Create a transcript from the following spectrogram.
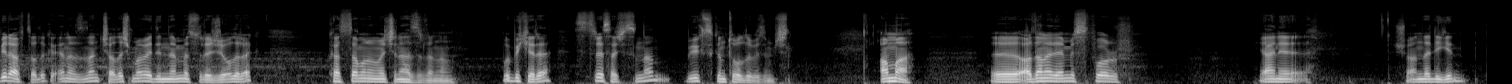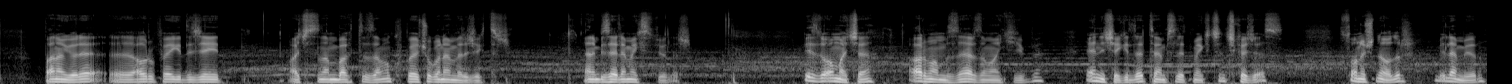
bir haftalık en azından çalışma ve dinlenme süreci olarak Kastamonu maçına hazırlanalım. Bu bir kere stres açısından büyük sıkıntı oldu bizim için. Ama ee, Adana Demirspor yani şu anda ligin bana göre e, Avrupa'ya gideceği açısından baktığı zaman kupaya çok önem verecektir. Yani bizi elemek istiyorlar. Biz de o maça armamızı her zamanki gibi en iyi şekilde temsil etmek için çıkacağız. Sonuç ne olur bilemiyorum.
